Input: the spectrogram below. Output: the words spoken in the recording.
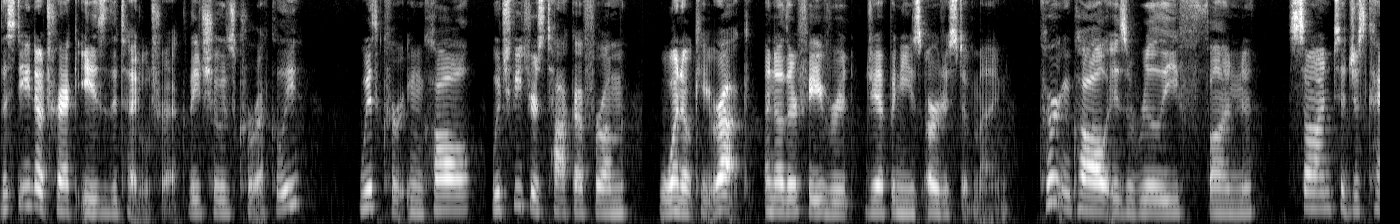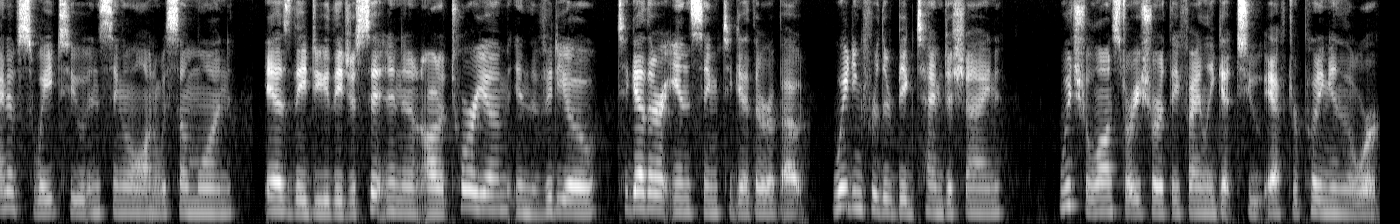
The standout track is the title track. They chose correctly with Curtain Call, which features Taka from One OK Rock, another favorite Japanese artist of mine. Curtain Call is a really fun song to just kind of sway to and sing along with someone. As they do, they just sit in an auditorium in the video together and sing together about waiting for their big time to shine, which, long story short, they finally get to after putting in the work.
